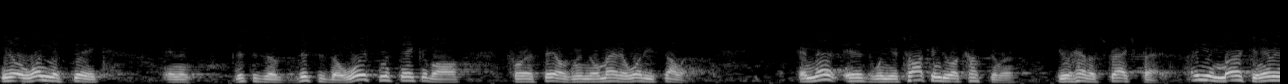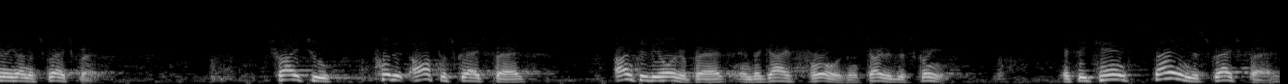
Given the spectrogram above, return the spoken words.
You know, one mistake, and this is a this is the worst mistake of all for a salesman, no matter what he's selling. And that is when you're talking to a customer, you have a scratch pad. And you're marking everything on the scratch pad. Try to put it off the scratch pad onto the order pad, and the guy froze and started to scream. If he can't sign the scratch pad,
